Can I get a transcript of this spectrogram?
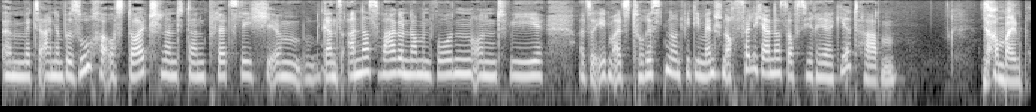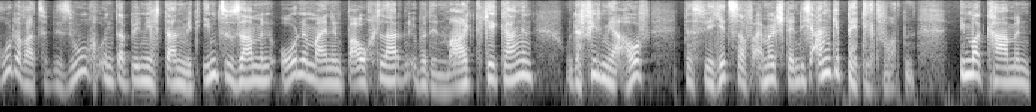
ähm, mit einem Besucher aus Deutschland dann plötzlich ähm, ganz anders wahrgenommen wurden und wie, also eben als Touristen und wie die Menschen auch völlig anders auf Sie reagiert haben. Ja, mein Bruder war zu Besuch und da bin ich dann mit ihm zusammen ohne meinen Bauchladen über den Markt gegangen und da fiel mir auf, dass wir jetzt auf einmal ständig angebettelt wurden. Immer kamen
